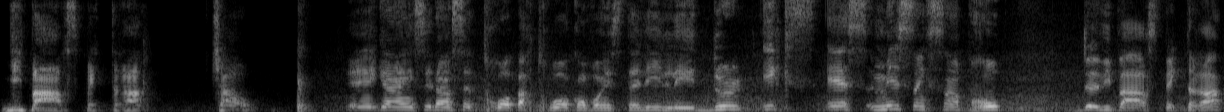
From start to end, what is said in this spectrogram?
Vipar Spectra. Ciao. Hey gang, c'est dans cette 3x3 qu'on va installer les deux XS 1500 Pro de Vipar Spectra.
